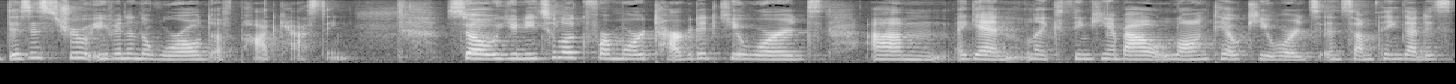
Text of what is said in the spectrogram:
this is true even in the world of podcasting so you need to look for more targeted keywords. Um, again, like thinking about long tail keywords and something that is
